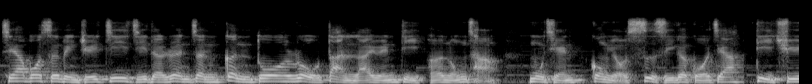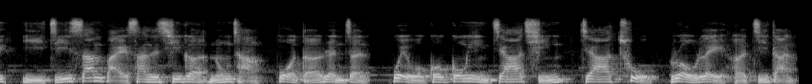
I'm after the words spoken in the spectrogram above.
新加坡食品局积极的认证更多肉蛋来源地和农场。目前共有四十一个国家、地区以及三百三十七个农场获得认证，为我国供应家禽、家畜、肉类和鸡蛋。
